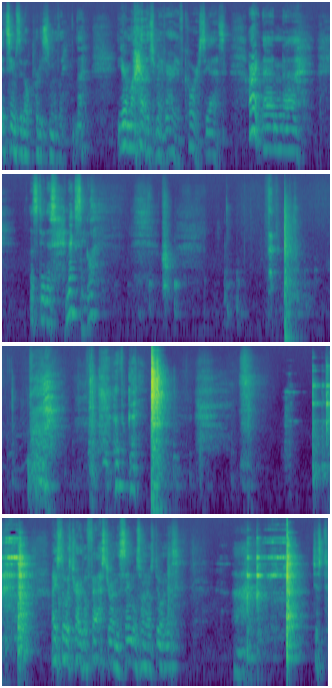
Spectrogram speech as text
it seems to go pretty smoothly. Your mileage may vary, of course, yes. All right, and uh, let's do this next single. That felt good. I used to always try to go faster on the singles when I was doing this. Uh, just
